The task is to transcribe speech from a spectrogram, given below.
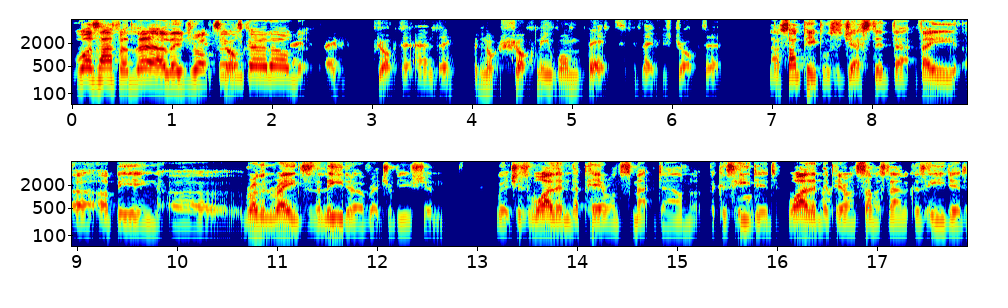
What's happened there? They dropped it. What's Dropped it. going on? They- they've dropped it, Andy. Would not shock me one bit if they've just dropped it. Now, some people suggested that they uh, are being uh, Roman Reigns is the leader of Retribution, which is why they didn't appear on SmackDown because he did. Why they didn't appear on SummerSlam because he did.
